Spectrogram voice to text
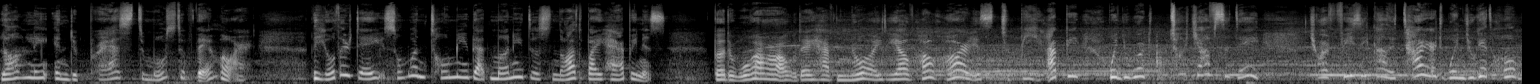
lonely, and depressed most of them are. The other day, someone told me that money does not buy happiness. But wow, they have no idea of how hard it is to be happy when you work two jobs a day. You are tired when you get home.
